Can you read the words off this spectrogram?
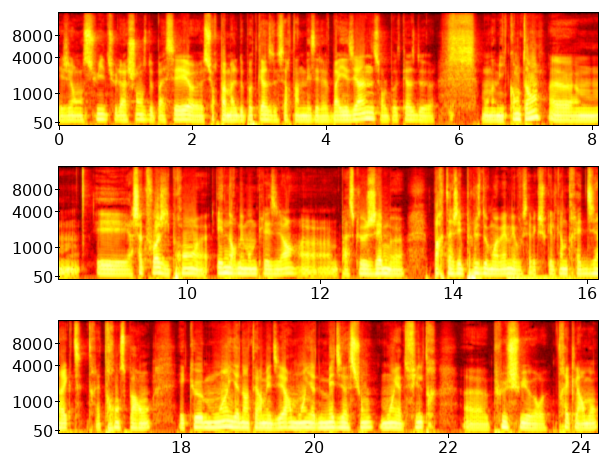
Et j'ai ensuite eu la chance de passer euh, sur pas mal de podcasts de certains de mes élèves bayésianes, sur le podcast de mon ami Quentin. et à chaque fois, j'y prends énormément de plaisir parce que j'aime partager plus de moi-même. Et vous savez que je suis quelqu'un de très direct, très transparent, et que moins il y a d'intermédiaires, moins il y a de médiation, moins il y a de filtres, euh, plus je suis heureux, très clairement.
